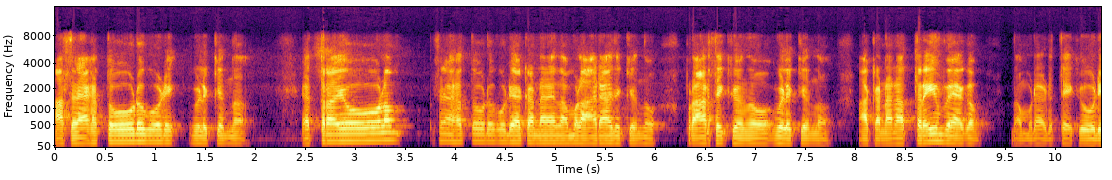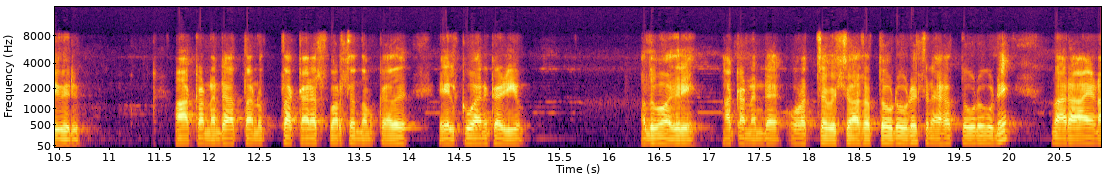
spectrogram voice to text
ആ സ്നേഹത്തോടു കൂടി വിളിക്കുന്നു. എത്രയോളം സ്നേഹത്തോടു കൂടി ആ കണ്ണനെ നമ്മൾ ആരാധിക്കുന്നു പ്രാർത്ഥിക്കുന്നു വിളിക്കുന്നു. ആ കണ്ണൻ അത്രയും വേഗം നമ്മുടെ അടുത്തേക്ക് ഓടി വരും. ആ കണ്ണന്റെ ആ തണുത്ത കരസ്പർശം നമുക്കത് ഏൽക്കുവാൻ കഴിയും. അതുമാതിരി ആ കണ്ണന്റെ ഉറച്ച വിശ്വാസത്തോടുകൂടി സ്നേഹത്തോടുകൂടി നാരായണ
